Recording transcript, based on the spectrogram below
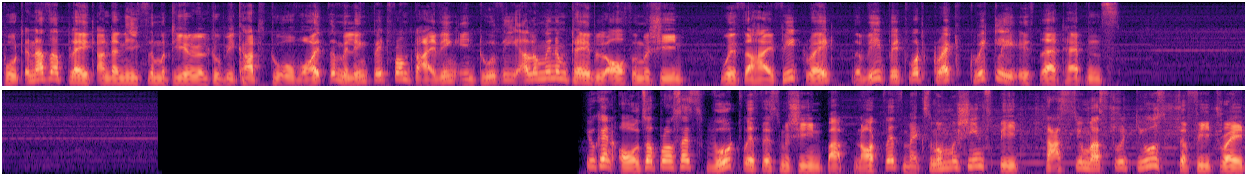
Put another plate underneath the material to be cut to avoid the milling bit from diving into the aluminum table of the machine, with the high feed rate the V-bit would crack quickly if that happens. You can also process wood with this machine, but not with maximum machine speed, thus you must reduce the feed rate.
